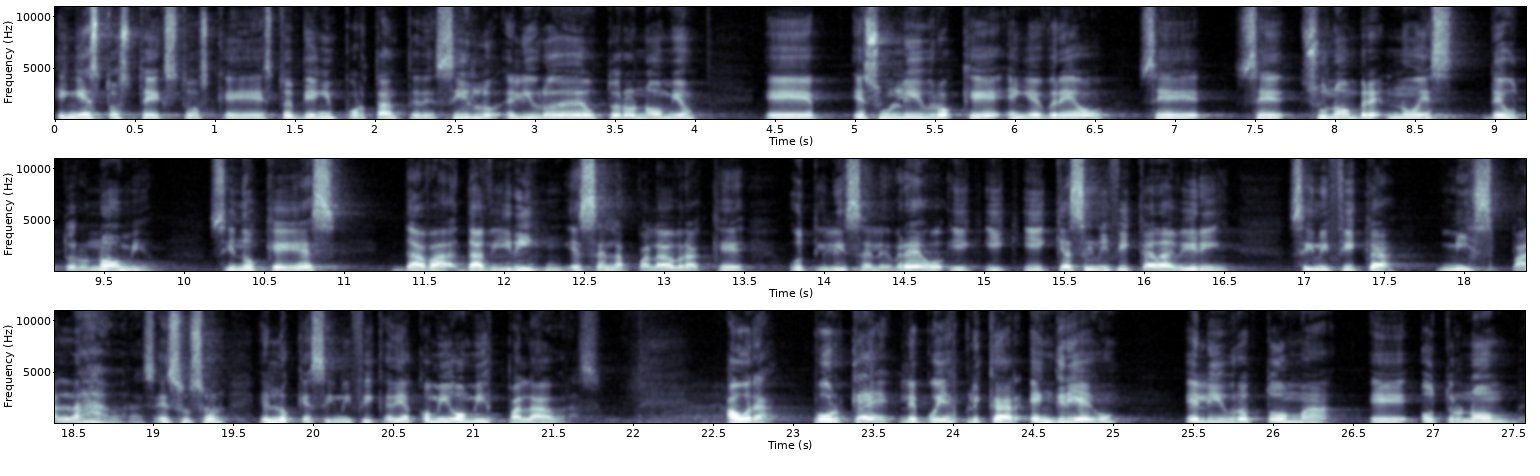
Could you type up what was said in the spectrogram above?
en estos textos, que esto es bien importante decirlo, el libro de Deuteronomio eh, es un libro que en hebreo su nombre no es Deuteronomio, sino que es Davirín. Esa es la palabra que utiliza el hebreo. ¿Y, qué significa Davirín? Significa mis palabras. Eso es lo que significa. Diga conmigo mis palabras. Ahora, ¿por qué? Les voy a explicar. En griego, el libro toma eh, otro nombre,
